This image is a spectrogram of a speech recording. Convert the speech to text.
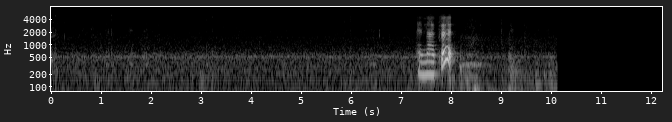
And that's it.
